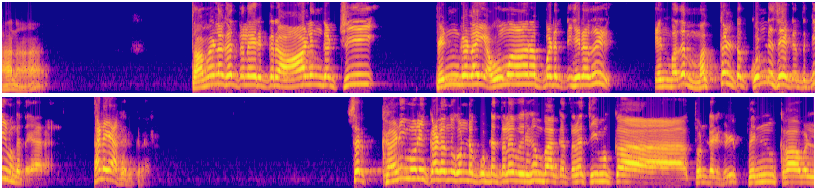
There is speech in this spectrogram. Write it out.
ஆனா தமிழகத்துல இருக்கிற ஆளுங்கட்சி பெண்களை அவமானப்படுத்துகிறது. என்பதை மக்கள்கிட்ட கொண்டு சேர்க்கறதுக்கு இவங்க தயாராக தடையாக இருக்கிறார் சார் கனிமொழி கலந்து கொண்ட கூட்டத்தில் விருகம்பாக்கத்தில் திமுக தொண்டர்கள் பெண் காவல்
